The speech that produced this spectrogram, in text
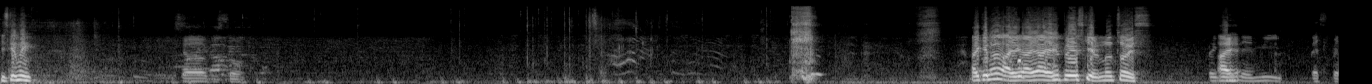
he's coming. We saw. I cannot, I, I, I have to escape, no choice. Feng I- and me, best friend.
